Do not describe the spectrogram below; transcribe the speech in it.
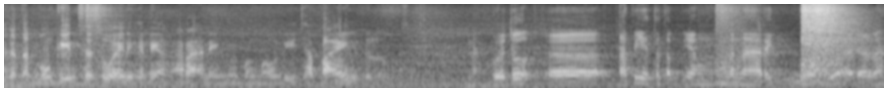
seketat mungkin sesuai dengan yang arahan yang memang mau dicapai gitu loh. maksudnya. Nah, gue tuh, eh, tapi tetap yang menarik buat gue adalah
